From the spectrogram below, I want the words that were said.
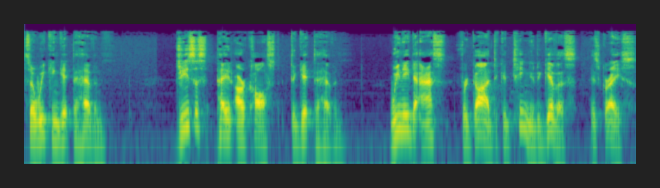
so we can get to heaven. Jesus paid our cost to get to heaven. We need to ask for God to continue to give us His grace.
